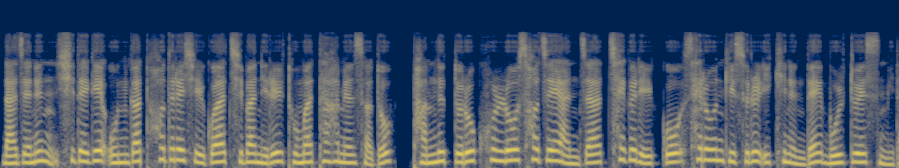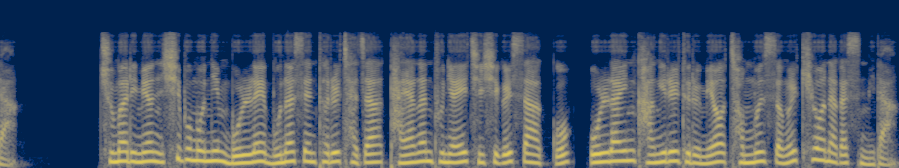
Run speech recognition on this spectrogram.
낮에는 시댁의 온갖 허드레실과 집안일을 도맡아 하면서도 밤늦도록 홀로 서재에 앉아 책을 읽고 새로운 기술을 익히는데 몰두했습니다. 주말이면 시부모님 몰래 문화센터를 찾아 다양한 분야의 지식을 쌓았고 온라인 강의를 들으며 전문성을 키워나갔습니다.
